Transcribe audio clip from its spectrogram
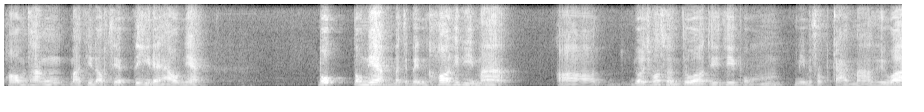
พร้อมทั้งมาที่ Knock Safety แล้วเนี่ยปุ๊บตรงเนี้ยมันจะเป็นข้อที่ดีมาก โดยเฉพาะส่วนตัวที่ที่ผมมีประสบการณ์มาก็คือว่า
